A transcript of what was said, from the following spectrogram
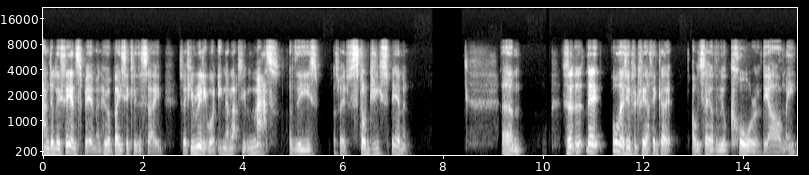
Andalusian spearmen who are basically the same. So if you really want, you can have an absolute mass of these, I suppose, stodgy spearmen. Um, so all those infantry, I think, are, I would say, are the real core of the army.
